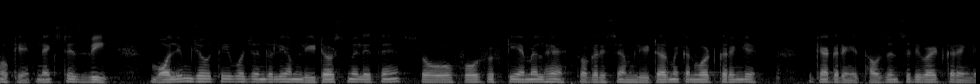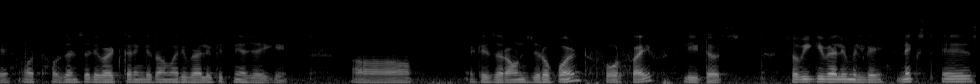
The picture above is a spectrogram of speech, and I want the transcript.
okay next is V volume जो होती है वो जनरली हम लीटर्स में लेते हैं। सो फोर फिफ्टी एम है। तो अगर इसे हम लीटर में कन्वर्ट करेंगे तो क्या करेंगे? थाउज़ेंड से डिवाइड करेंगे और थाउज़ेंड से डिवाइड करेंगे तो हमारी वैल्यू कितनी आ जाएगी? It is around zero point four five litres so V की वैल्यू मिल गई. नेक्स्ट इज़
